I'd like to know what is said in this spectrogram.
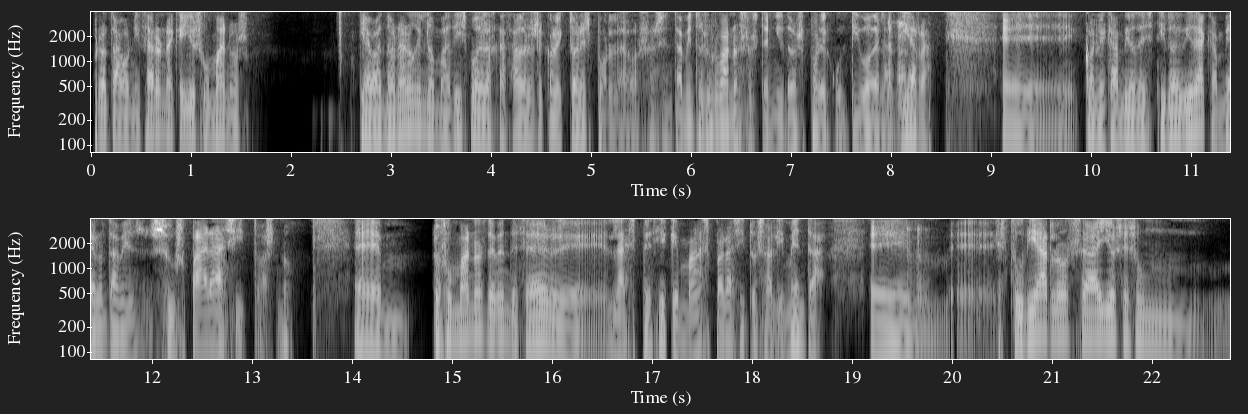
protagonizaron aquellos humanos que abandonaron el nomadismo de los cazadores recolectores por los asentamientos urbanos sostenidos por el cultivo de la Ajá. tierra. Eh, con el cambio de estilo de vida cambiaron también sus parásitos, ¿no? Eh, los humanos deben de ser eh, la especie que más parásitos alimenta. Eh, eh, estudiarlos a ellos es un,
